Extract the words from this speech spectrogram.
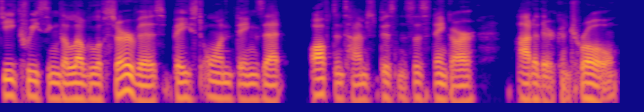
decreasing the level of service based on things that oftentimes businesses think are out of their control.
